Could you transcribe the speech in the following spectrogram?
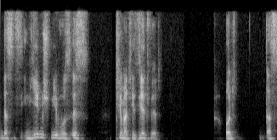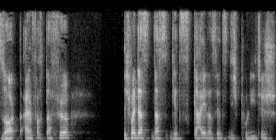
dass es in jedem Spiel, wo es ist, thematisiert wird. Und das sorgt einfach dafür, ich meine, dass, dass jetzt Sky das jetzt nicht politisch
